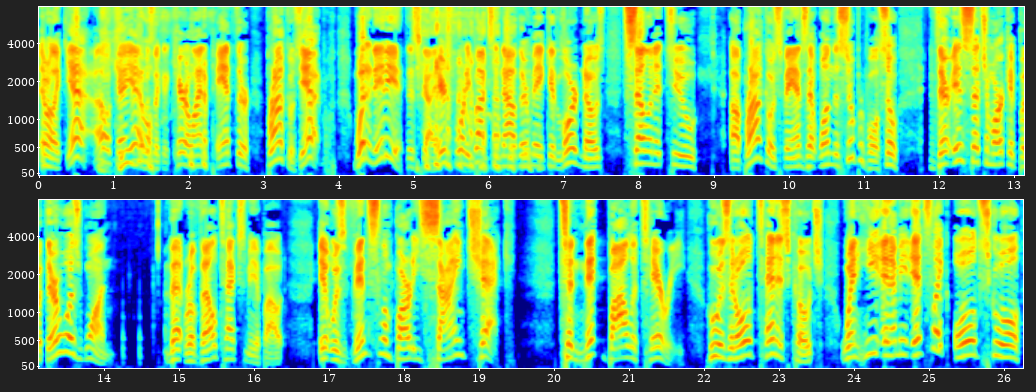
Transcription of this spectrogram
And we're like, "Yeah, okay, yeah." It was like a Carolina Panther Broncos. Yeah. What an idiot this guy. Here's 40 bucks and now they're making Lord knows selling it to uh, Broncos fans that won the Super Bowl. So there is such a market, but there was one that Rovell texted me about. It was Vince Lombardi's signed check to Nick Bollettieri, who is an old tennis coach. When he and I mean, it's like old school.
